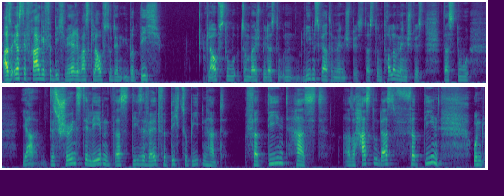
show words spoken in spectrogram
Also erste Frage für dich wäre, was glaubst du denn über dich? Glaubst du zum Beispiel, dass du ein liebenswerter Mensch bist, dass du ein toller Mensch bist, dass du ja das schönste Leben, das diese Welt für dich zu bieten hat, verdient hast? Also hast du das verdient? Und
